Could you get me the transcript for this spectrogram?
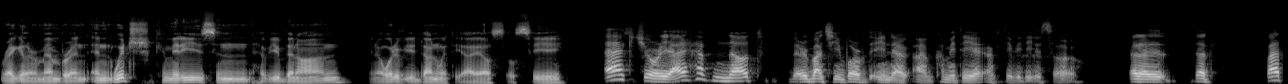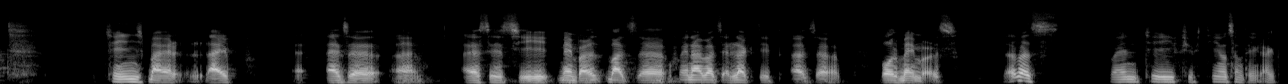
regular member, and, and which committees and have you been on? You know, what have you done with the ILCC? Actually, I have not very much involved in the um, committee activities. So, but uh, that what changed my life as a uh, ISSC member, but uh, when I was elected as a board members, that was 2015 or something like that.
